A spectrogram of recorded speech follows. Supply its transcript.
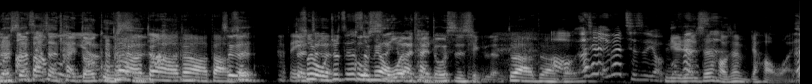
人生发生太多故事，对啊，对啊，对啊，对啊。这个，所以我觉得这是没有问题。太多事情了，对啊，对啊。哦，而且因为其实有你人生好像比较好玩。没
